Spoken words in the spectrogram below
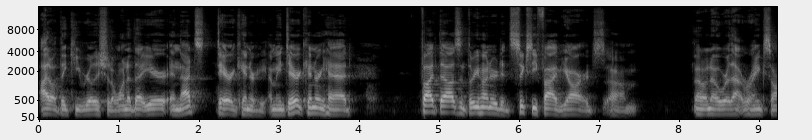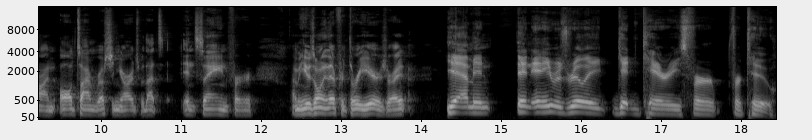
I don't think he really should have won it that year. And that's Derrick Henry. I mean, Derrick Henry had 5,365 yards. Um, I don't know where that ranks on all time rushing yards, but that's insane for, I mean, he was only there for three years, right? Yeah. I mean, and, and he was really getting carries for, for two.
